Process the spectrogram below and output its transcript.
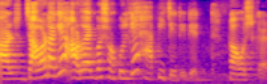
আর যাওয়ার আগে আরও একবার সকলকে হ্যাপি টেডি ডেট নমস্কার।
